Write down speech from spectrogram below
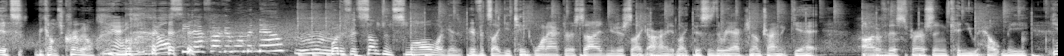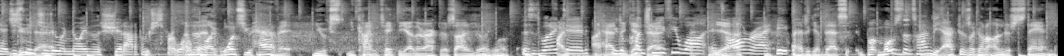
it's becomes criminal. yeah, y'all see that fucking woman now? Mm. But if it's something small, like if it's like you take one actor aside and you're just like, all right, like this is the reaction I'm trying to get out of this person. Can you help me? Yeah, just need that? you to annoy the shit out of them just for a little bit. And then, bit. like once you have it, you ex- you kind of take the other actor aside and be like, "Look, this is what I I- did. I had you to punch that. me if you want. It's Yeah. all right. I had to get that." But most of the time, the actors are going to understand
